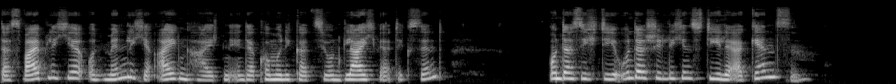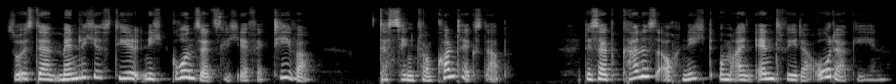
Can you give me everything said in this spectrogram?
dass weibliche und männliche Eigenheiten in der Kommunikation gleichwertig sind und dass sich die unterschiedlichen Stile ergänzen. So ist der männliche Stil nicht grundsätzlich effektiver. Das hängt vom Kontext ab. Deshalb kann es auch nicht um ein Entweder-Oder gehen.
